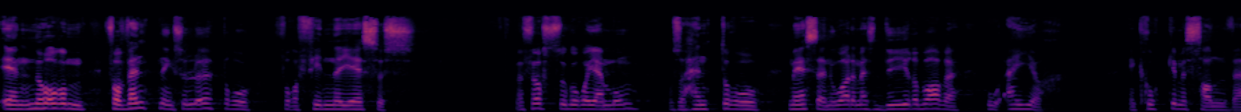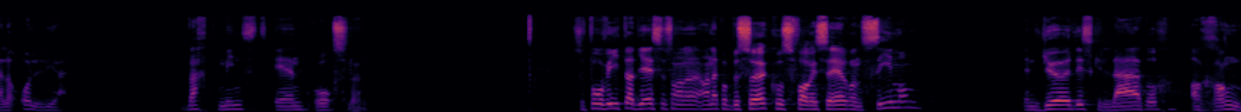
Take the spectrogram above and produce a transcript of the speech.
enorm forventning så løper hun for å finne Jesus. Men først så går hun hjemom, og så henter hun med seg noe av det mest dyrebare hun eier. En krukke med salve eller olje verdt minst én årslønn. Så får hun vite at Jesus han er på besøk hos fariseeren Simon, en jødisk lærer av rang.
